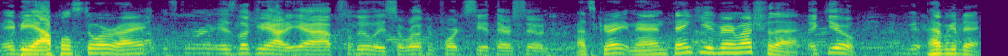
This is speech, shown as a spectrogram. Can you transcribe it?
Maybe Apple Store, right? Apple Store is looking at it, yeah, absolutely. So we're looking forward to see it there soon. That's great, man. Thank you very much for that. Thank you. Have a good day.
